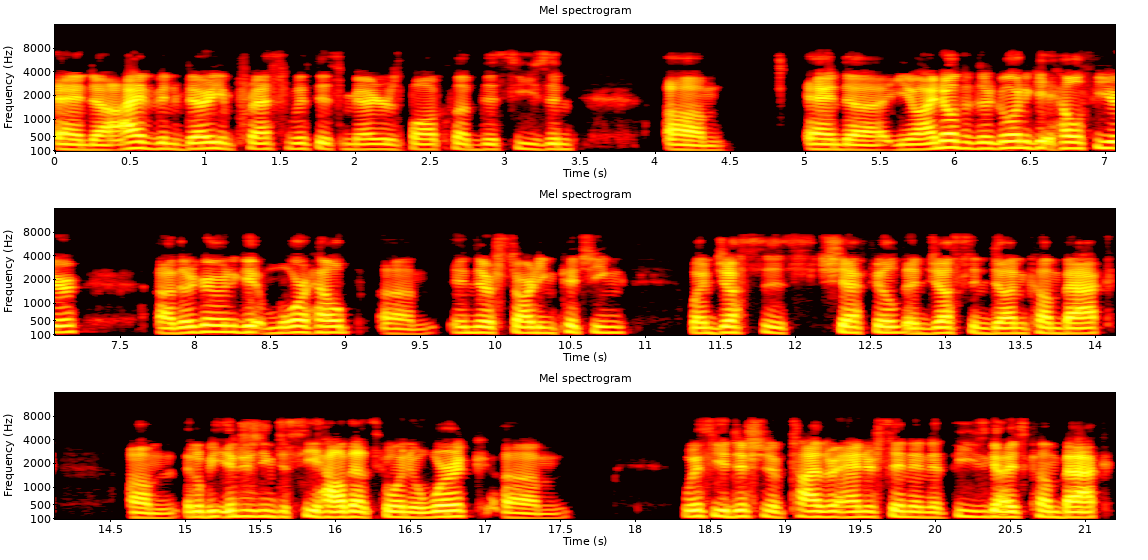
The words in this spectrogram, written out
and uh, I've been very impressed with this Mariners ball club this season. Um, and uh, you know, I know that they're going to get healthier. Uh, they're going to get more help um, in their starting pitching when Justus Sheffield and Justin Dunn come back. Um, it'll be interesting to see how that's going to work um, with the addition of Tyler Anderson. And if these guys come back,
